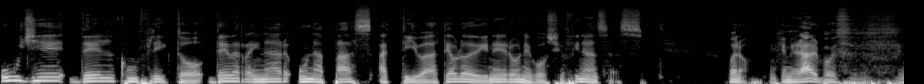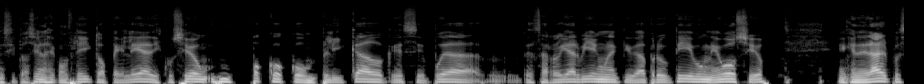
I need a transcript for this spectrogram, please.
Huye del conflicto. Debe reinar una paz activa. Te hablo de dinero, negocio, finanzas. Bueno, en general, pues en situaciones de conflicto, pelea, discusión, un poco complicado que se pueda desarrollar bien una actividad productiva, un negocio. En general, pues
